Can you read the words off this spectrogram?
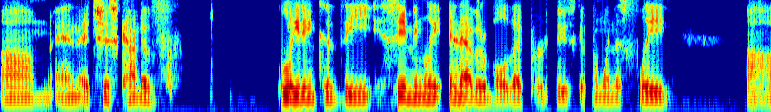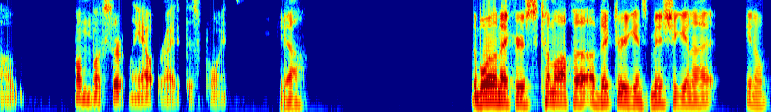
Um, and it's just kind of leading to the seemingly inevitable that Purdue's going to win this league um, almost certainly outright at this point. Yeah. The Boilermakers come off a, a victory against Michigan. I, you know,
